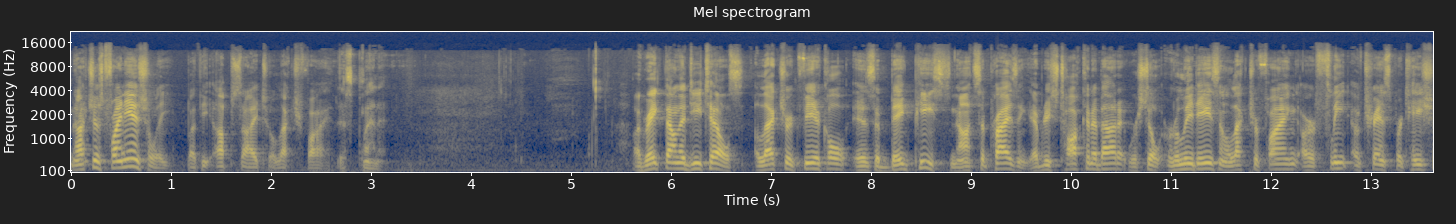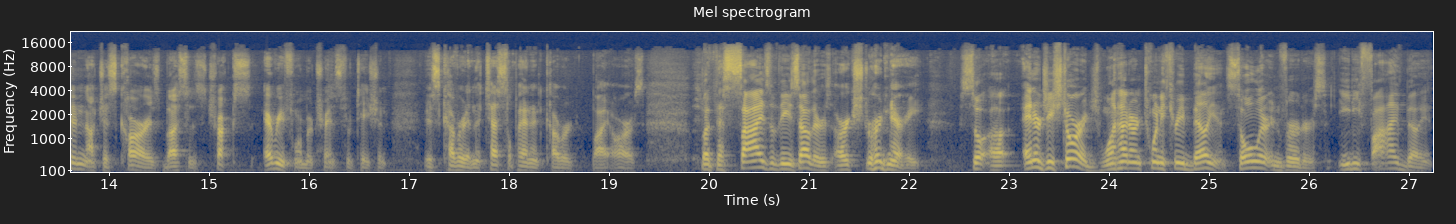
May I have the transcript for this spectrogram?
not just financially, but the upside to electrify this planet. I'll break down the details. Electric vehicle is a big piece, not surprising. Everybody's talking about it. We're still early days in electrifying our fleet of transportation, not just cars, buses, trucks, every form of transportation is covered in the Tesla plan and covered by ours. But the size of these others are extraordinary. So uh, energy storage, 123 billion. Solar inverters, 85 billion.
